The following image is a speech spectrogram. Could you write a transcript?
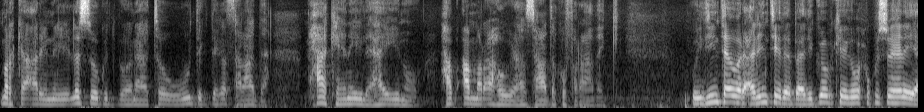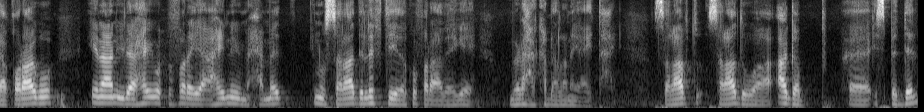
Marka arini la soo gudboonaato uu u salaada. Maxaa keenay ilaahay inuu hab amar ah uu salaada ku fara adayg weydiinta warcelinteeda baadigoobkeega wuxuu ku soo helayaa qoraagu inaan ilaahay wuxuu faraya ahay nebi maxamed inuu salaada lafteeda ku fara adeege midhaha ka dhalanaya ay tahay. Salaabtu salaadu waa agab isbeddel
